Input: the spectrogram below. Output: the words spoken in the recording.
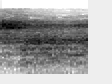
Shut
